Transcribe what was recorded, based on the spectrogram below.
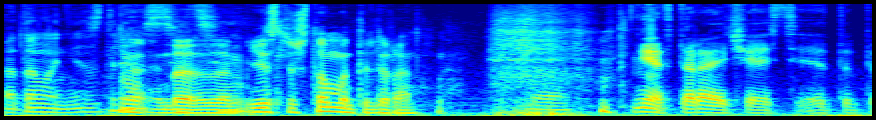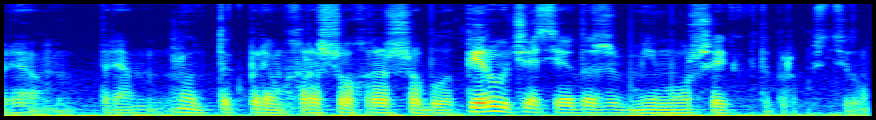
А там они, Э, здравствуйте. Да, да. Если что, мы толерантны. Да. Не, вторая часть, это прям, прям, ну так прям хорошо-хорошо было. Первую часть я даже мимо ушей как-то пропустил,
